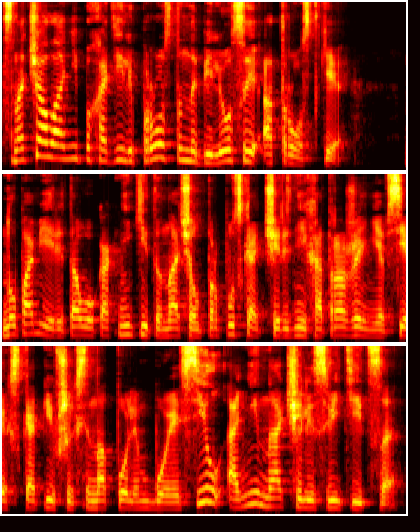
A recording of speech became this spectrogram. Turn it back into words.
Сначала они походили просто на белесые отростки, но по мере того, как Никита начал пропускать через них отражение всех скопившихся над полем боя сил, они начали светиться.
